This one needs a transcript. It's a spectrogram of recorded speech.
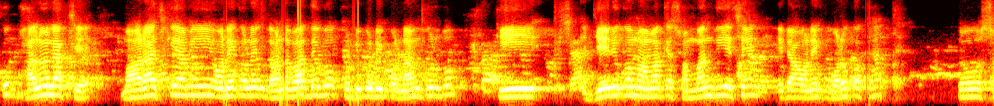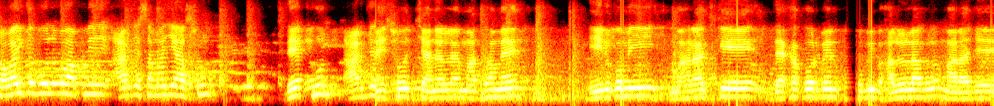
খুব ভালো লাগছে। মহারাজকে আমি অনেক অনেক ধন্যবাদ দেব, কোটি কোটি প্রণাম করব। কি যেরকম আমাকে সম্মান দিয়েছেন, এটা অনেক বড় কথা। তো সবাইকে বলব, আপনি আর্য সমাজে আসুন, দেখুন আর্য চ্যানেলের মাধ্যমে এইরকমই মহারাজকে দেখা করবেন খুবই ভালো লাগল। মহারাজের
